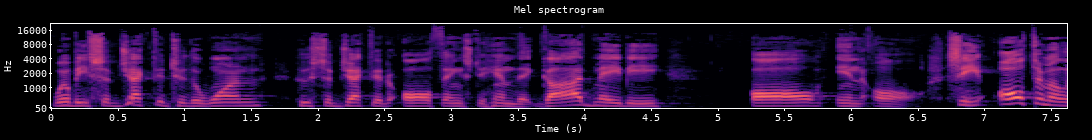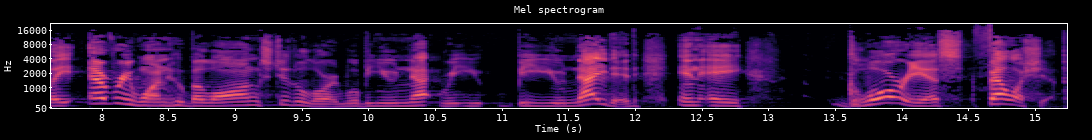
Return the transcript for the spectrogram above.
will be subjected to the one who subjected all things to him, that God may be all in all. See, ultimately, everyone who belongs to the Lord will be, uni- be united in a glorious fellowship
